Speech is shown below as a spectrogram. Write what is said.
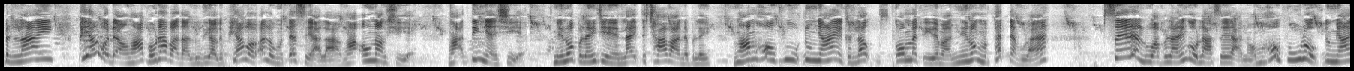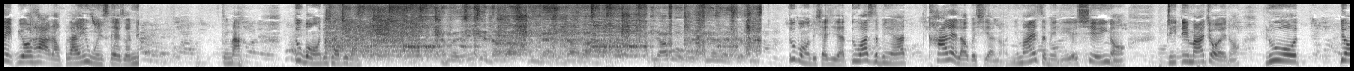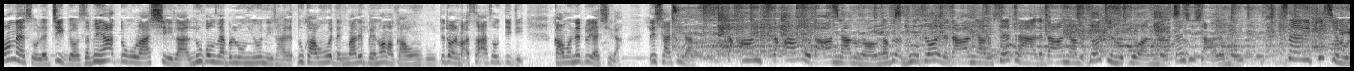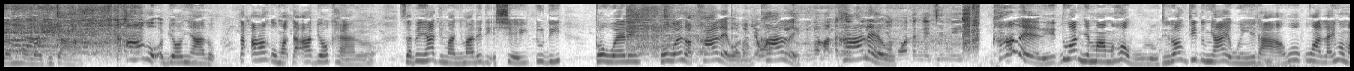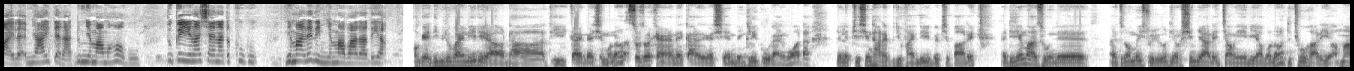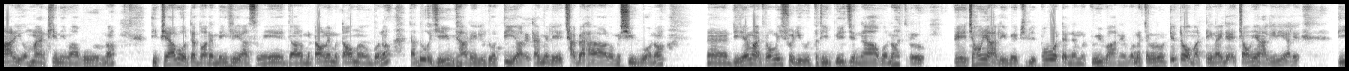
ပလိုင်းဖះဘော်တောင်ငါဗုဒ္ဓဘာသာလူတယောက်လေဖះဘော်အဲ့လိုမတက်เสียလားငါအုံနောက်ရှိရဲ့ငါအသိဉာဏ်ရှိရဲ့နင်တို့ပလိန်ကျင်လိုက်တခြားပါနဲ့ပလိန် ငါမဟုတ်ဘူးသူများရဲ့ဂလောက် comment တွေထဲမှာနင်တို့မဖတ်တတ်ဘူးလားဆဲတဲ့လူကဘလိုင်းကိုလာဆဲတာနော်မဟုတ်ဘူးလို့သူများရဲ့ပြောထားတာဘလိုင်းဝင်ဆဲဆိုတော့နင်ဒီမှာသူ့ပုံကိုတရားကြည့်တာ နမကြီးချင်တာလားအင်္ဂါချင်တာလား ဖျားဖို့ကိုခဏနဲ့တက်ပြီးသူ့ပုံတရားကြည့်တာ तू ကသပင်ကခါးလေလောက်ပဲရှိရနော်ညီမရဲ့သပင်ဒီရဲ့ရှေ့ကြီးနော်ဒီတင်မကြော်ရယ်နော်လူကိုပြောမယ်ဆိုလဲကြည့်ပြောသပင်ကတူလားရှည်လားလူပုံစံဘယ်လိုမျိုးနေထားလဲ तू ခေါင်းဝတ်တယ်ညီမလေးဘယ်တော့မှခေါင်းဝတ်ဘူးတက်တော်ဒီမှာအစားအဆုပ်ကြည့်ကြည့်ခေါင်းဝတ်နဲ့တွေ့ရရှိလားတေချာကြည့်လားတအားတအားကိုတအားများလို့နော်နောက်ပြီးတော့လူပြောရလဲတအားများလို့ဆဲခံရလဲတအားများလို့ပြောချင်လို့ပြောရတယ်မဟုတ်တန်းရှိရှာလည်းမဟုတ်ဆယ်ကြီးဖြစ်ချင်လို့လည်းမဟုတ်တော့ဒီကဟာ တအားကိုအပြောများလို့ တအားကိုမှတအားပြောခံရလို့လို့သပင်ရဒီမှာညီမလေးဒီအရှိကြီးတူတီဂုတ်ဝဲလေးဂုတ်ဝဲဆိုတာခါလေပေါ့နော်ခါလေခါလေကိုခါလေလေ तू ကမြန်မာမဟုတ်ဘူးလို့ဒီတော့ကြည့်သူများရဲ့ဝင်ရေးတာဟိုဟိုကလိုင်းပေါ်မှာလည်းအများကြီးတက်တာ तू မြန်မာမဟုတ်ဘူး तू ကရင်လားရှိုင်းလားတစ်ခုခုမြန်မာလေးဒီမြန်မာဘာသာတရား ဟုတ်ကဲ့ဒီဗီဒီယိုပိုင်းလေးတွေကတော့ဒါဒီကာယကရှင်ပေါ့နော်အစောစောခံရတဲ့ကာယကရှင် link လေးကိုယ်တိုင်ကဒါပြန်လည်ဖြည့်ရှင်းထားတဲ့ဗီဒီယိုဖိုင်လေးတွေပဲဖြစ်ပါတယ်အဲဒီထဲမှာဆိုရင်လည်းအဲကျွန်တော်မိတ်ဆွေတွေကိုဒီတော့ရှင်းပြရတဲ့အကြောင်းရင်းလေးอ่ะပေါ့နော်တချို့ဟာတွေအမှားတွေအမှန်ထင်နေမှာပေါ့နော်ဒီဖျားဖို့တက်သွားတဲ့ main လေးอ่ะဆိုရင်ဒါမတောင်းလဲမတောင်းမှန်ဘူးပေါ့နော်ဒါသူ့အရေးယူထားတယ်လို့တော့သိရတယ်ဒါပေမဲ့လည်းချပြထားတာတော့မရှိဘူးပေါ့နော်အဲဒီထဲမှာကျွန်တော်မိတ်ဆွေတွေကိုတတိပေးချင်တာပေါ့နော်ကျွန်တော်တို့ ဘယ်အကြောင်းအရာလေးပဲဖြစ်ဖြစ်ပေါ့ပေါ့တက်တက်မတွေးပါနဲ့ပေါ့နော်ကျွန်တော်တို့ TikTok မှာတင်လိုက်တဲ့အကြောင်းအရာလေးတွေကလည်း ဒီ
